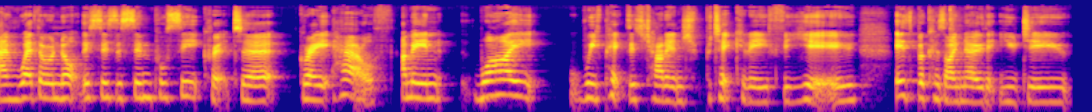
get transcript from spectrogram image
and whether or not this is a simple secret to great health. I mean, why we've picked this challenge particularly for you is because I know that you do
